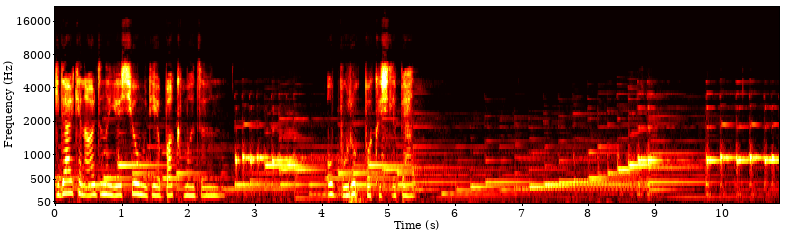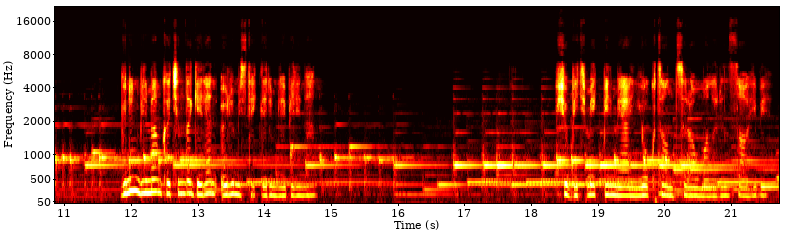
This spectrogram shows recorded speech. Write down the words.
Giderken ardına yaşıyor mu diye bakmadığın o buruk bakışlı ben. Günün bilmem kaçında gelen ölüm isteklerimle bilinen. Şu bitmek bilmeyen yoktan travmaların sahibi.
